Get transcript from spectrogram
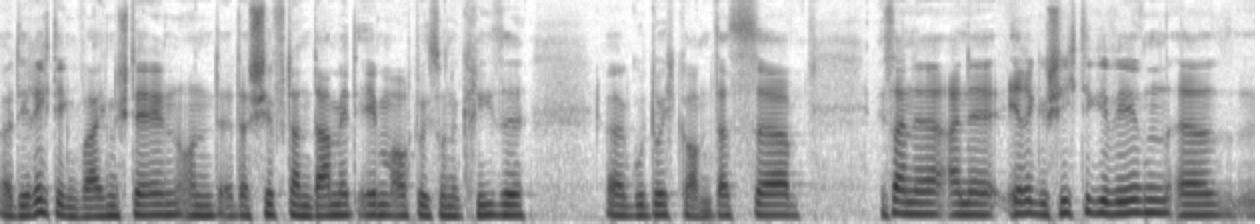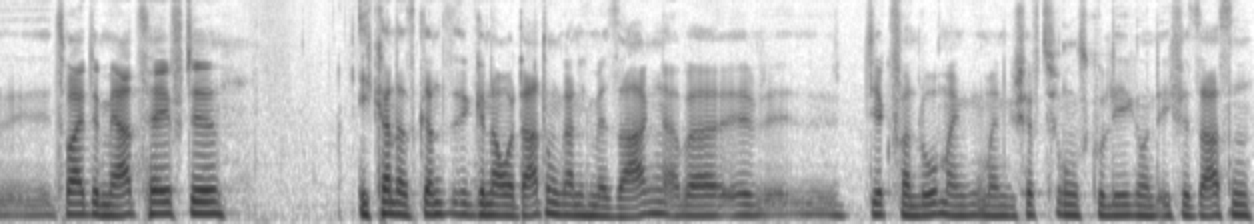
äh, die richtigen Weichen stellen und äh, das Schiff dann damit eben auch durch so eine Krise äh, gut durchkommt. Das äh, ist eine, eine irre Geschichte gewesen. Äh, zweite Märzhälfte. Ich kann das ganz genaue Datum gar nicht mehr sagen, aber äh, Dirk van Loo, mein, mein Geschäftsführungskollege und ich, wir saßen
